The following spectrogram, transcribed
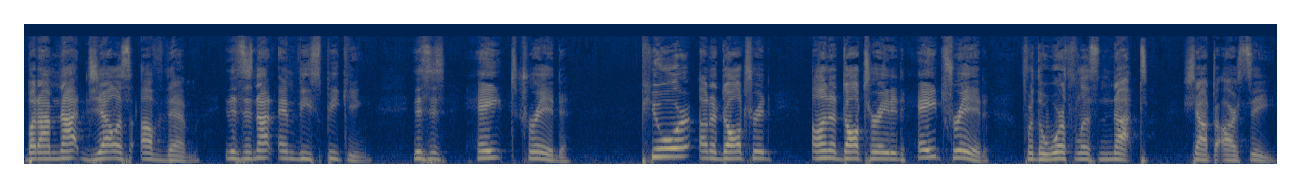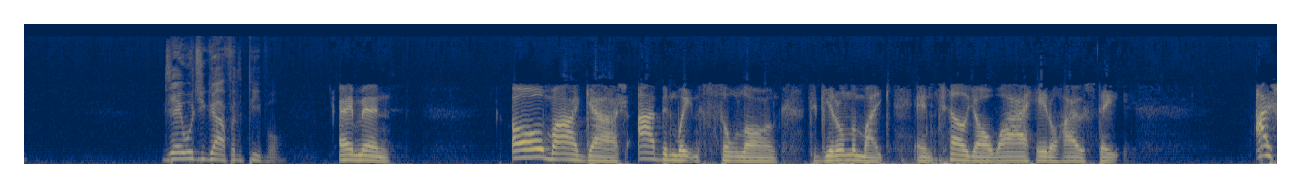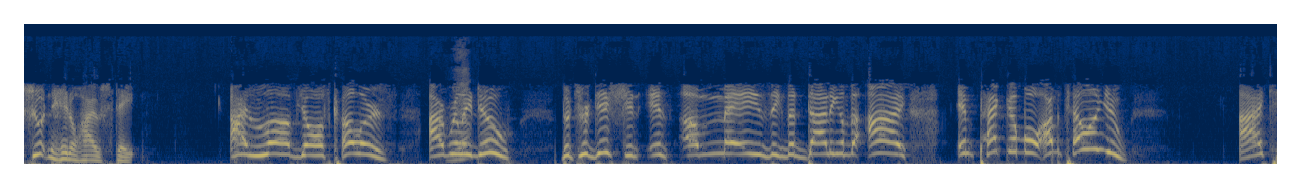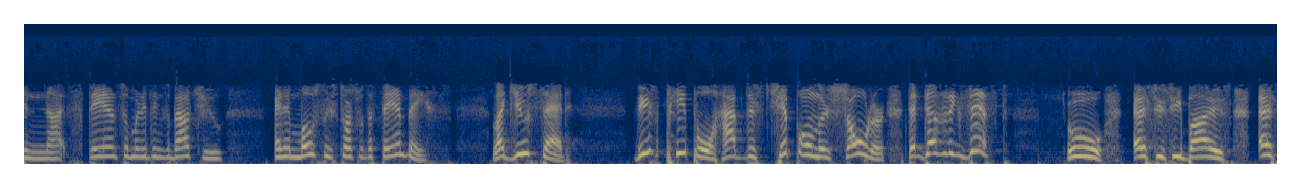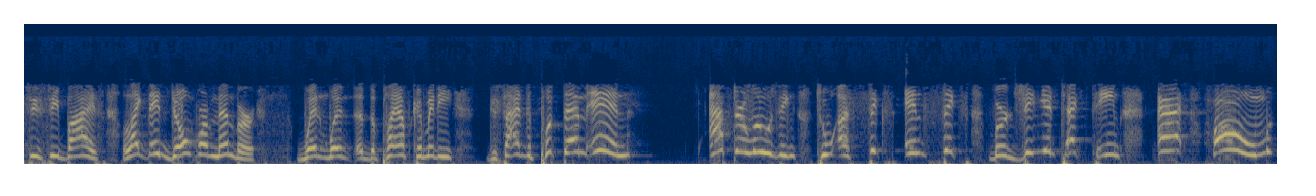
but I'm not jealous of them. This is not envy speaking. This is hatred. Pure, unadulterated, unadulterated hatred for the worthless nut. Shout to RC. Jay, what you got for the people? Amen. Oh my gosh, I've been waiting so long to get on the mic and tell y'all why I hate Ohio State. I shouldn't hate Ohio State. I love y'all's colors. I really Yep. do. The tradition is amazing. The dotting of the I, impeccable. I'm telling you. I cannot stand so many things about you, and it mostly starts with the fan base. Like you said, these people have this chip on their shoulder that doesn't exist. Ooh, SEC bias, SEC bias. Like they don't remember when when the playoff committee decided to put them in after losing to a six and six Virginia Tech team at home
